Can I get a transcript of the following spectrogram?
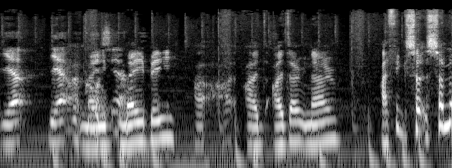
Yeah, yeah, of maybe, course, yeah. maybe. I, I, I don't know. I think so, some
